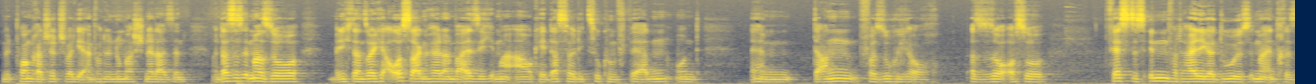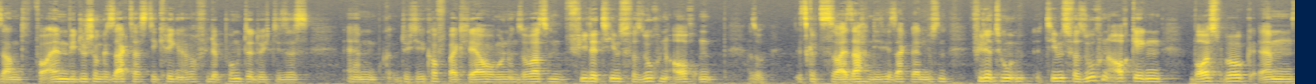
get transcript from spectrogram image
mit Pongracic, weil die einfach eine Nummer schneller sind. Und das ist immer so, wenn ich dann solche Aussagen höre, dann weiß ich immer, ah, okay, das soll die Zukunft werden. Und ähm, dann versuche ich auch, also so auch so festes Innenverteidiger-Duo ist immer interessant. Vor allem, wie du schon gesagt hast, die kriegen einfach viele Punkte durch dieses, ähm, durch die Kopfballklärungen und sowas. Und viele Teams versuchen auch, und also es gibt zwei Sachen, die gesagt werden müssen. Viele Teams versuchen auch gegen Wolfsburg ähm,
